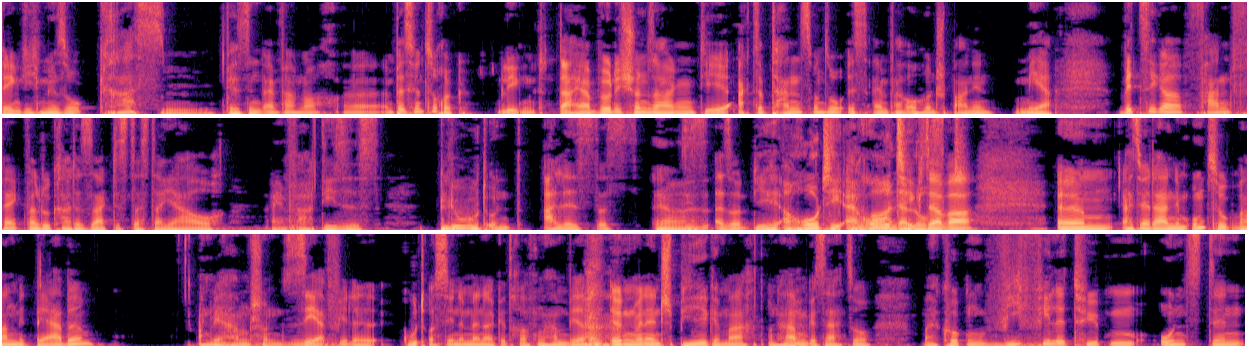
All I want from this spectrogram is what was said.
denke ich mir so krass. Hm. Wir sind einfach noch äh, ein bisschen zurückliegend. Daher würde ich schon sagen, die Akzeptanz und so ist einfach auch in Spanien mehr. Witziger Fun Fact, weil du gerade sagtest, dass da ja auch einfach dieses Blut und alles, das, Ja. dieses, also Die Erotik, die Erotik da war. Ähm, als wir da an dem Umzug waren mit Bärbe, und wir haben schon sehr viele gut aussehende Männer getroffen, haben wir dann irgendwann ein Spiel gemacht und haben gesagt so, mal gucken, wie viele Typen uns denn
